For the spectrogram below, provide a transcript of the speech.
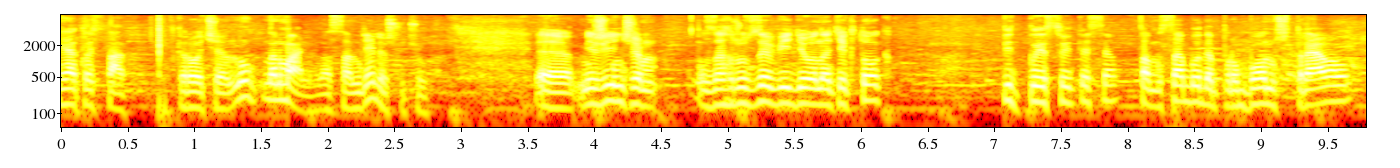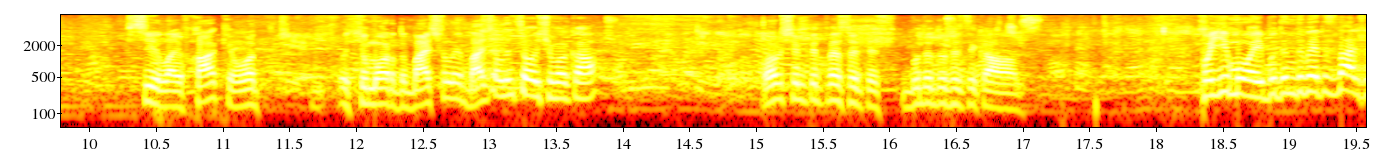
якось так. Коротше, ну нормально, на самом деле шучу. Е, між іншим, загрузив відео на TikTok. Підписуйтеся, там все буде про бомж тревел. Всі лайфхаки. От оцю морду бачили? Бачили цього чувака? В общем, підписуйтесь, буде дуже цікаво. Поїмо і будемо дивитись далі.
